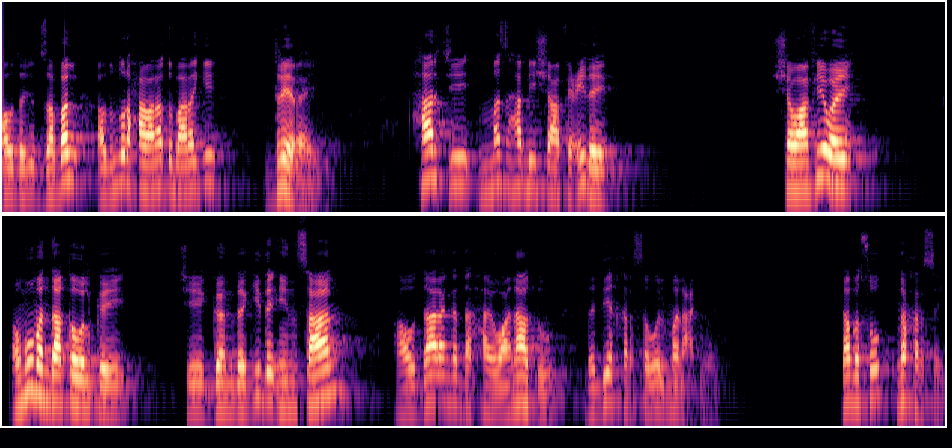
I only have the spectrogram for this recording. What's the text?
او د زبل او د نور حیواناتو باره کې درې رائے دي هر چې مذهب شافعي دی شوافی وای عموما دا قول کوي چې ګندګي د انسان او دارنګ د حیواناتو د دې خرڅول منع دی وای دا به څوک نه خرڅوي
